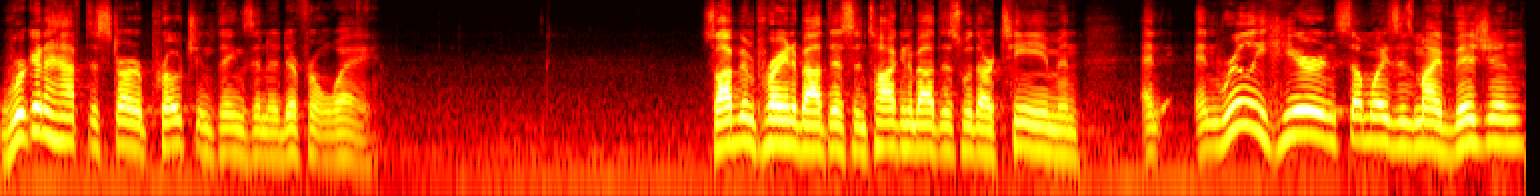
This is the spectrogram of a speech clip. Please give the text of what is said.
we're going to have to start approaching things in a different way. So I've been praying about this and talking about this with our team, and, and, and really here in some ways is my vision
